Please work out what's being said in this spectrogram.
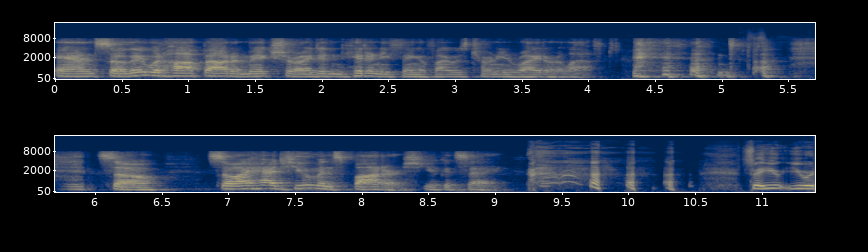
And so they would hop out and make sure I didn't hit anything if I was turning right or left. and, uh, so so I had human spotters, you could say. So you you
